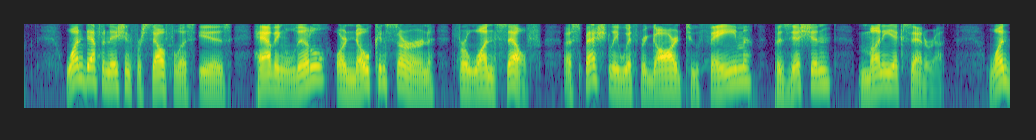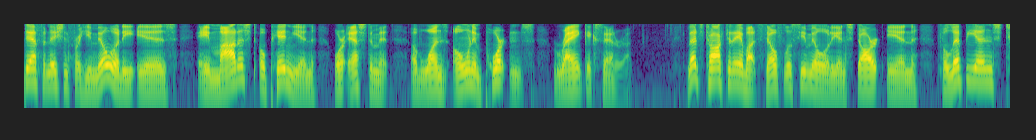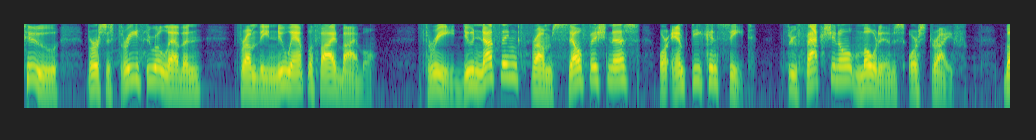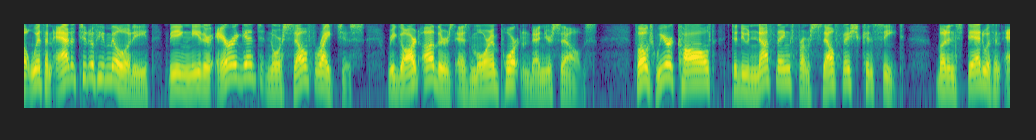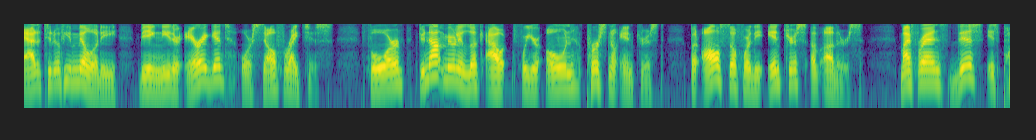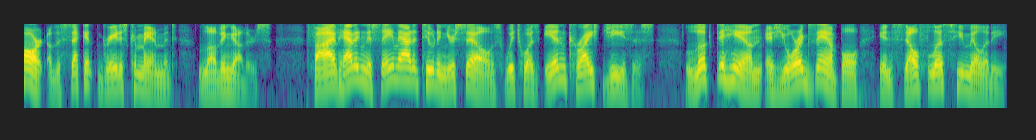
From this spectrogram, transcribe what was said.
One definition for selfless is having little or no concern for oneself, especially with regard to fame, position, money, etc. One definition for humility is a modest opinion or estimate of one's own importance, rank, etc. Let's talk today about selfless humility and start in Philippians 2, verses 3 through 11 from the New Amplified Bible. 3. Do nothing from selfishness or empty conceit, through factional motives or strife, but with an attitude of humility, being neither arrogant nor self righteous, regard others as more important than yourselves. Folks, we are called to do nothing from selfish conceit, but instead with an attitude of humility, being neither arrogant or self righteous. For do not merely look out for your own personal interest, but also for the interests of others. My friends, this is part of the second greatest commandment loving others. 5. Having the same attitude in yourselves which was in Christ Jesus Look to him as your example in selfless humility.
